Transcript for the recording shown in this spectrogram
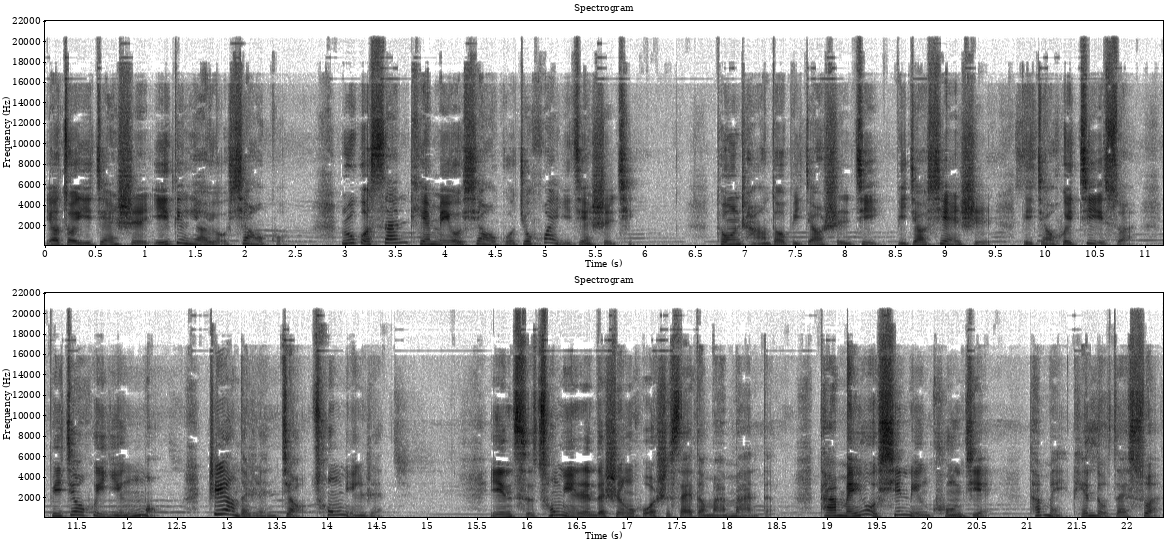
要做一件事一定要有效果。如果三天没有效果，就换一件事情。通常都比较实际、比较现实、比较会计算、比较会营谋，这样的人叫聪明人。因此，聪明人的生活是塞得满满的，他没有心灵空间，他每天都在算，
